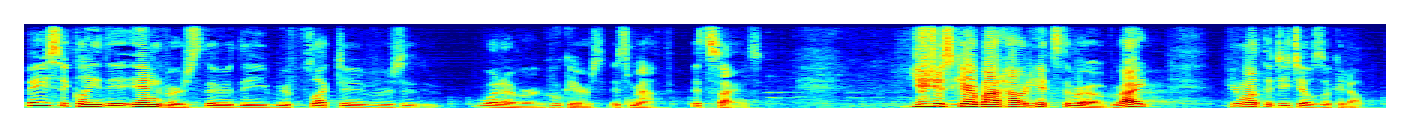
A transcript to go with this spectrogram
basically the inverse. They're the reflective, whatever. Who cares? It's math. It's science. You just care about how it hits the road, right? If you want the details, look it up.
